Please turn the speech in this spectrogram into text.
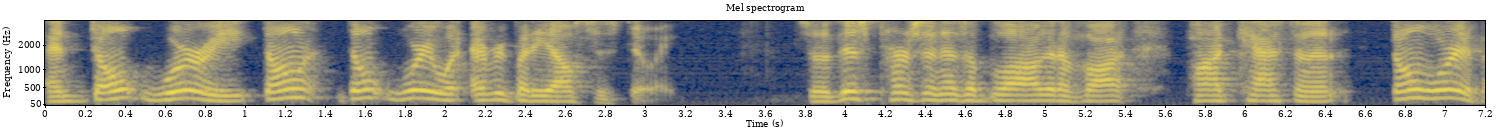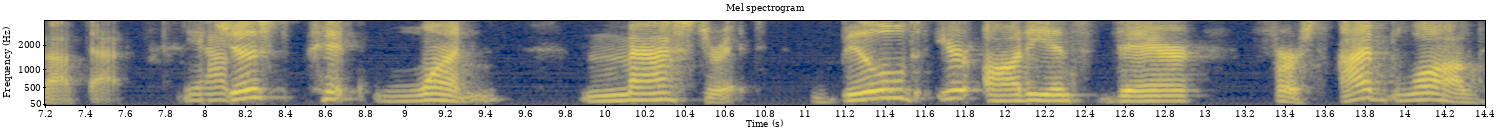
And don't worry, don't don't worry what everybody else is doing. So this person has a blog and a vo- podcast, and a, don't worry about that. Yep. Just pick one, master it, build your audience there first. I blogged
